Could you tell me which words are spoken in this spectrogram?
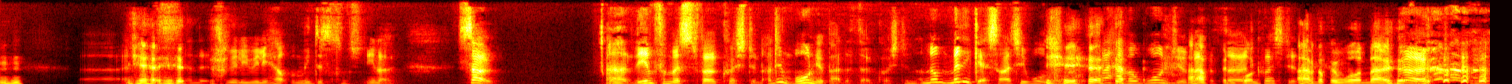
Mhm. Uh, and Yeah. it's, and it's really, really helped. I mean, just you know. So, uh, the infamous third question. I didn't warn you about the third question. Not many guests I actually warned you. Yeah. I haven't warned you about the third warned. question. I have not been warned. No, No,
